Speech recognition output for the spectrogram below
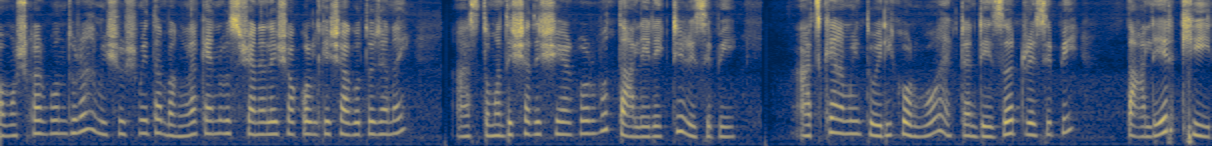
নমস্কার বন্ধুরা, আমি সুস্মিতা বাংলা ক্যানভাস চ্যানেলে সকলকে স্বাগত জানাই। আজ তোমাদের সাথে শেয়ার করব তালের একটি রেসিপি আজকে আমি তৈরি করব একটা ডেজার্ট রেসিপি তালের ক্ষীর।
